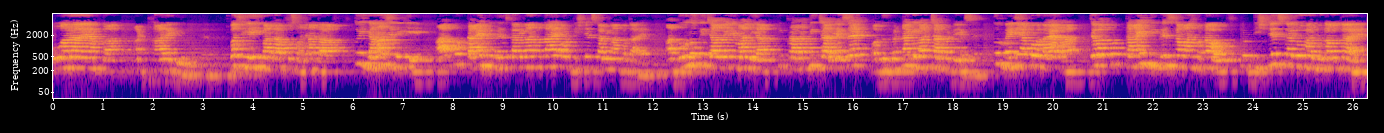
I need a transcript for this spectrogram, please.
वो आ रहा है आपका 18 किलोमीटर बस यही बात आपको समझना था। तो यहाँ से देखिए, आपको टाइम डिफरेंस का भी मान पता है और डिस्टेंस का भी मान पता है। आप दोनों की चाल मैंने मान लिया कि प्रारंभिक चाल x है और दुर्घटना के बाद चार बटे x है। तो मैंने आपको बताया था, जब आपको टाइम डिफरेंस का मान पता हो तो डिस्टेंस का जो फार्मूला होता है,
